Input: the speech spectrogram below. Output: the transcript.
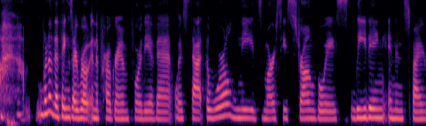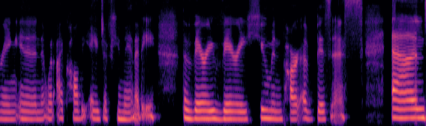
one of the things I wrote in the program for the event was that the world needs Marcie's strong voice leading and inspiring in what I call the age of humanity, the very, very human part of business. And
